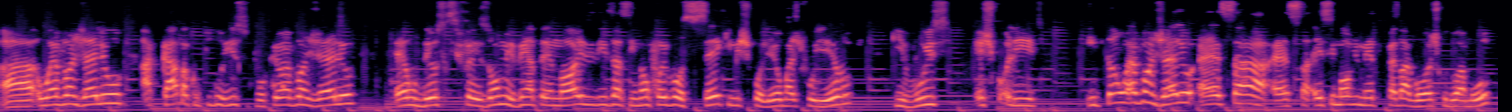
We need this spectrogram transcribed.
Ah, o Evangelho acaba com tudo isso, porque o Evangelho é um Deus que se fez homem, vem até nós e diz assim: Não foi você que me escolheu, mas fui eu que vos escolhi. Então, o Evangelho é essa, essa, esse movimento pedagógico do amor,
